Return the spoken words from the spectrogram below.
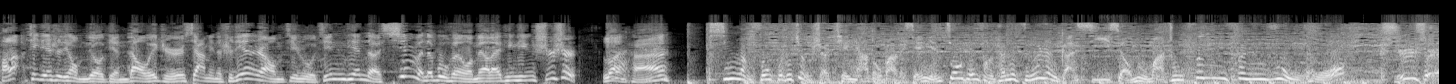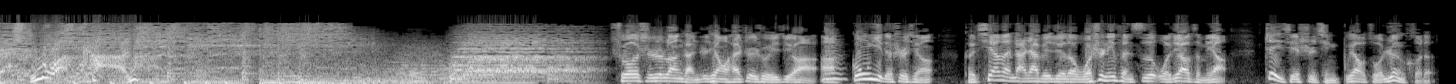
好了，这件事情我们就点到为止。下面的时间，让我们进入今天的新闻的部分，我们要来听听时事乱侃。新浪搜狐的正事，天涯豆瓣的闲言，焦点访谈的责任感，嬉笑怒骂中纷纷入伙，时事乱侃。说时事乱侃之前，我还赘述一句哈啊，公益的事情可千万大家别觉得我是你粉丝我就要怎么样，这些事情不要做任何的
